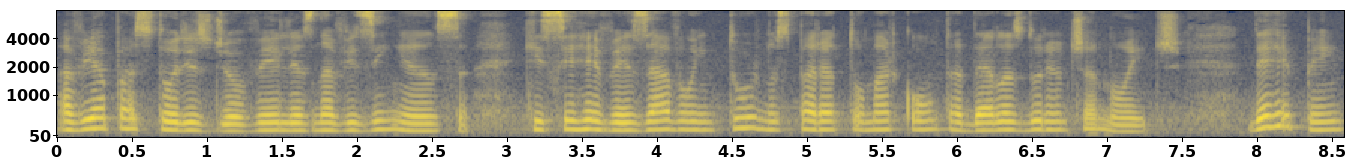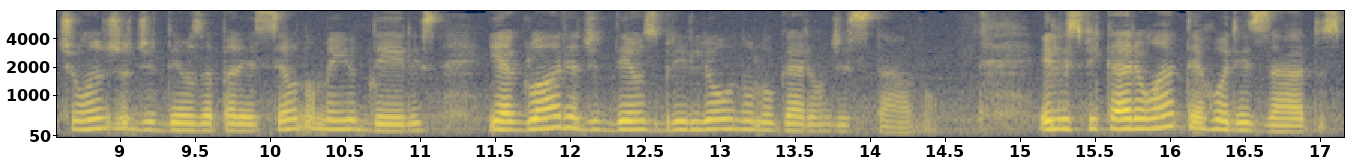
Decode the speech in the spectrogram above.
Havia pastores de ovelhas na vizinhança que se revezavam em turnos para tomar conta delas durante a noite. De repente, o anjo de Deus apareceu no meio deles e a glória de Deus brilhou no lugar onde estavam. Eles ficaram aterrorizados,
